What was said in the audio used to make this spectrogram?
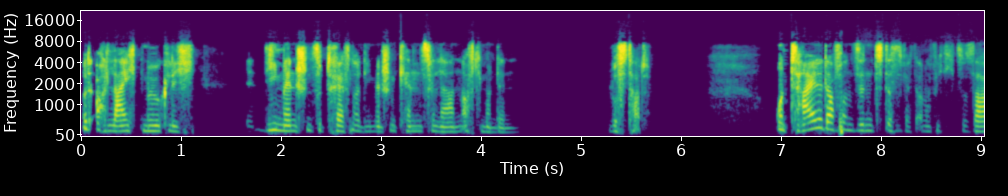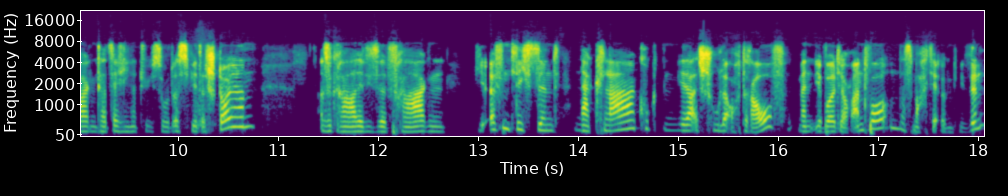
und auch leicht möglich, die Menschen zu treffen und die Menschen kennenzulernen, auf die man denn Lust hat. Und Teile davon sind, das ist vielleicht auch noch wichtig zu sagen, tatsächlich natürlich so, dass wir das steuern. Also gerade diese Fragen, die öffentlich sind, na klar, guckten wir da als Schule auch drauf. Ich meine, ihr wollt ja auch antworten, das macht ja irgendwie Sinn.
